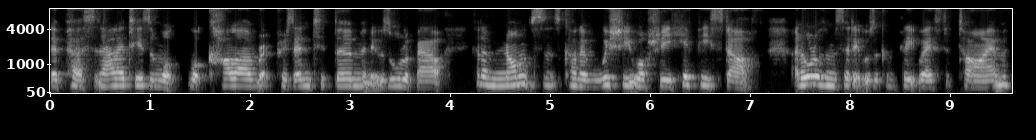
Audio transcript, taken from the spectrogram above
their personalities and what what color represented them, and it was all about kind of nonsense, kind of wishy-washy hippie stuff. And all of them said it was a complete waste of time.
